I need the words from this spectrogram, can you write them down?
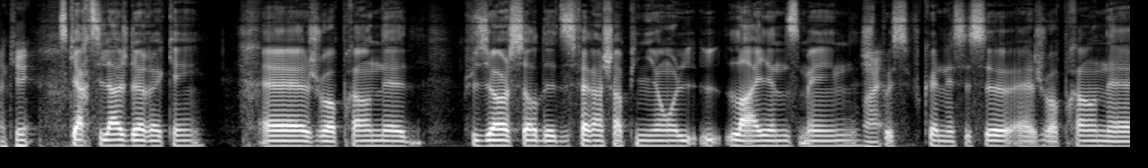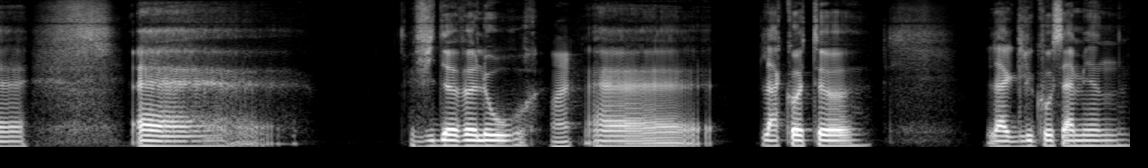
OK. du cartilage de requin. Euh, je vais prendre plusieurs sortes de différents champignons. Lion's mane, je sais Ouais. pas si vous connaissez ça. Je vais prendre vie de velours, Ouais. euh, la cota, la glucosamine.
